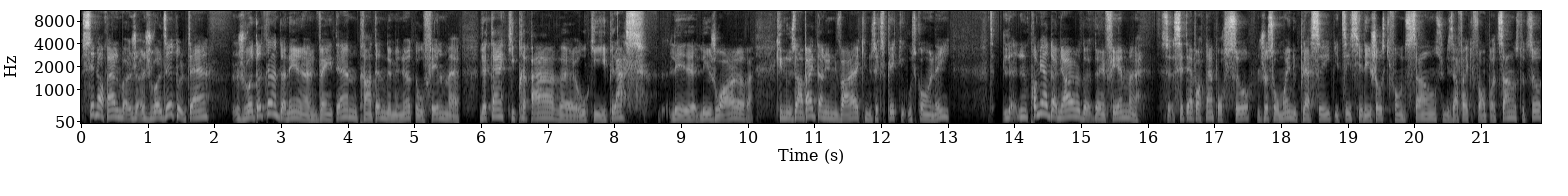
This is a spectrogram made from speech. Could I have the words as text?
c'est normal. je vais le dire tout le temps je vais tout le temps donner une vingtaine, trentaine de minutes au film, le temps qui prépare euh, ou qui place les, joueurs, qui nous embarque dans l'univers, qui nous explique où ce qu'on est. une première demi-heure d'un film, c'est important pour ça, juste au moins nous placer, puis s'il y a des choses qui font du sens ou des affaires qui font pas de sens, tout ça,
